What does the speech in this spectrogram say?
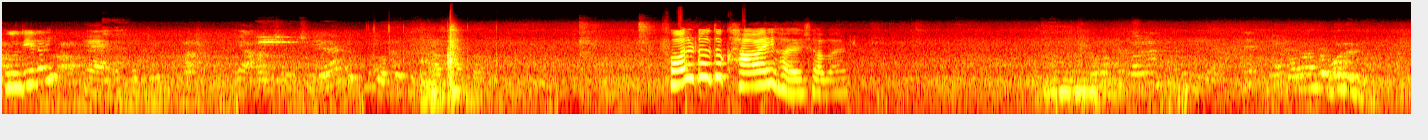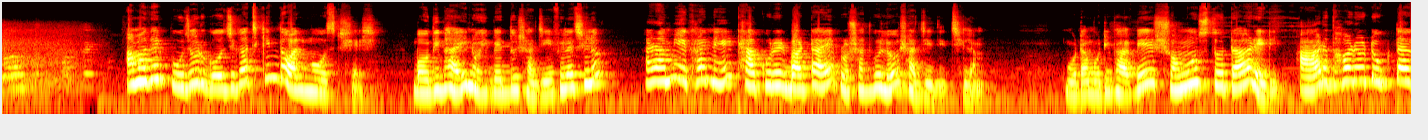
ফুল দিয়ে দেয় হ্যাঁ এই আমার সঙ্গে ছুঁয়ে রাখ। ছোট ফল টল তো খাওয়াই হয় সবার। আমাদের পুজোর গোছগাছ কিন্তু অলমোস্ট শেষ। বৌদি ভাই নৈবেদ্য সাজিয়ে ফেলেছিল আর আমি এখানে ঠাকুরের বাটায় প্রসাদগুলো সাজিয়ে দিচ্ছিলাম। মোটামুটিভাবে সমস্তটা রেডি আর ধরো টুকটাক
